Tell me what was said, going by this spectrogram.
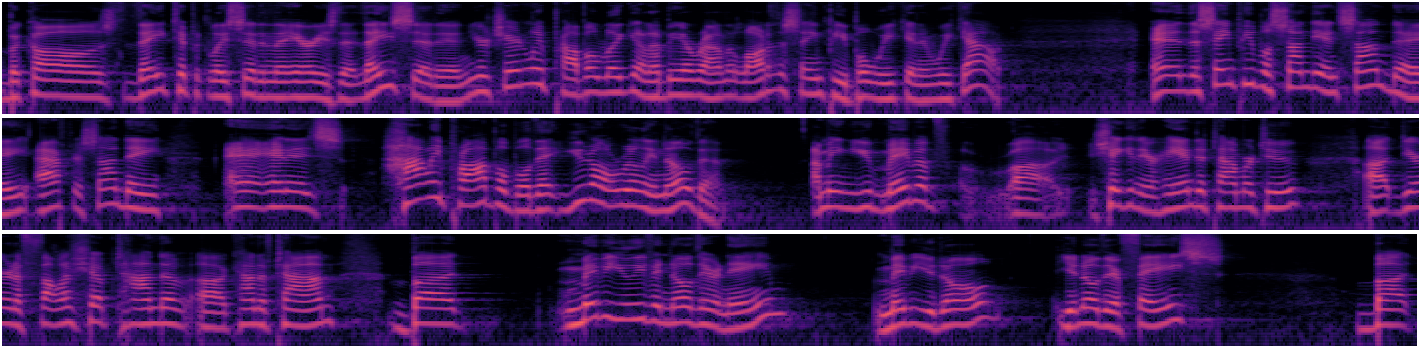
because they typically sit in the areas that they sit in, you're generally probably going to be around a lot of the same people week in and week out. And the same people Sunday and Sunday after Sunday, and it's highly probable that you don't really know them. I mean, you may have uh, shaken their hand a time or two uh, during a fellowship kind of, uh, kind of time, but maybe you even know their name. Maybe you don't. You know their face, but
